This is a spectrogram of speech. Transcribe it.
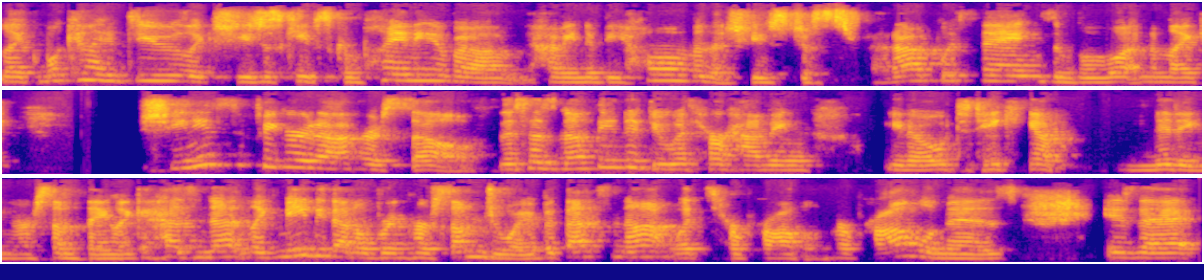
like, what can I do? Like, she just keeps complaining about having to be home and that she's just fed up with things and blah, blah. And I'm like, she needs to figure it out herself. This has nothing to do with her having, you know, to taking up knitting or something. Like it has not like maybe that'll bring her some joy but that's not what's her problem. Her problem is is that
